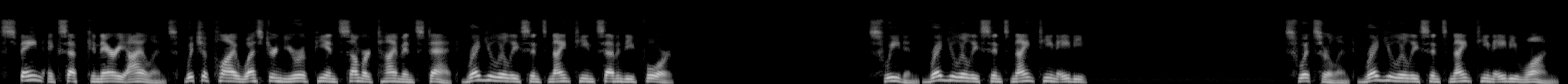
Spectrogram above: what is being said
Spain except Canary Islands, which apply Western European Summer Time instead, regularly since 1974 Sweden, regularly since 1980 Switzerland, regularly since 1981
